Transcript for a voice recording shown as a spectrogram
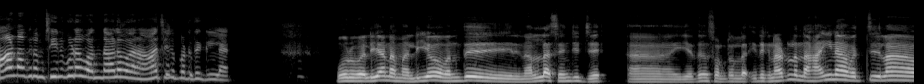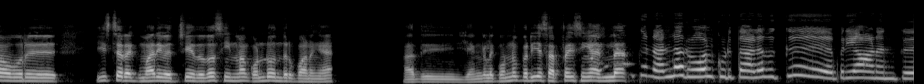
மாநகரம் சீன் கூட வந்தாலும் வர ஆச்சரியப்படுறதுக்கு இல்ல. ஒரு வழியா நம்ம லியோ வந்து நல்லா செஞ்சுச்சு. எதுவும் சொல்றல இதுக்கு நடுவில் இந்த ஹைனா வச்சுலாம் ஒரு ஈஸ்டர் எக் மாதிரி வச்சு ஏதோ சீன்லாம் கொண்டு வந்திருப்பானுங்க. அது எங்களுக்கு ஒன்றும் பெரிய சர்ப்ரைசிங்கா இல்லை. அவருக்கு நல்ல ரோல் கொடுத்த அளவுக்கு பிரியா ஆனந்த்க்கு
